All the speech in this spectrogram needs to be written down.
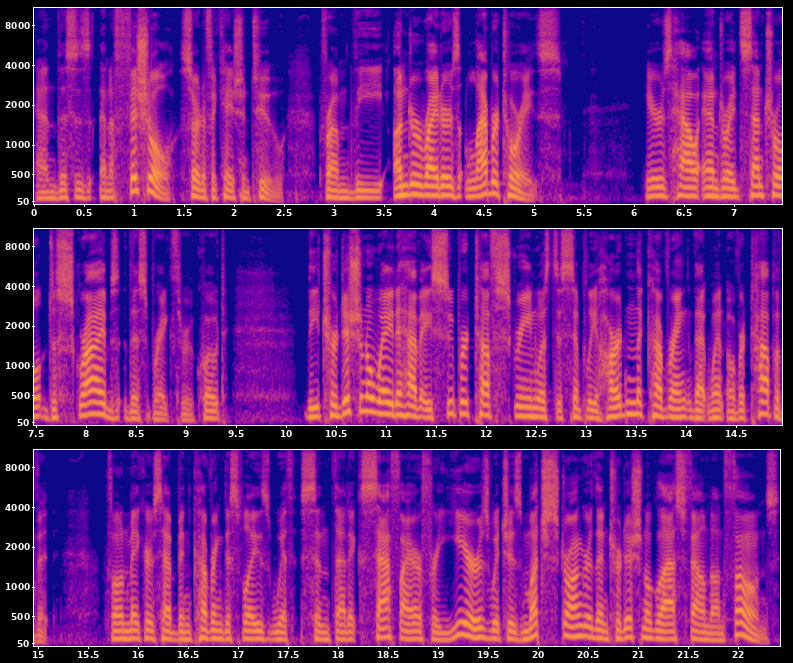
And this is an official certification, too, from the Underwriters Laboratories. Here's how Android Central describes this breakthrough quote, The traditional way to have a super tough screen was to simply harden the covering that went over top of it. Phone makers have been covering displays with synthetic sapphire for years, which is much stronger than traditional glass found on phones.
